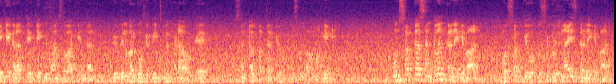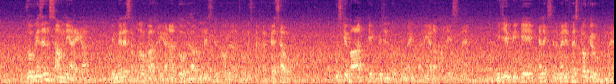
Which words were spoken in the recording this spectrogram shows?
एक एक रथ एक एक विधानसभा के अंदर विभिन्न वर्गों के बीच में खड़ा होकर संकल्प पत्र के रूप में सुझाव मांगेंगे। उन सब का संकलन करने के बाद और सबके को सिक्योरिटाइज करने के बाद जो विज़न सामने आएगा कि मेरे सपनों का हरियाणा 2019 से 2024 तक का कैसा हो, उसके बाद एक विजन डॉक्यूमेंट हरियाणा प्रदेश में बीजेपी के इलेक्शन मैनिफेस्टो के रूप में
